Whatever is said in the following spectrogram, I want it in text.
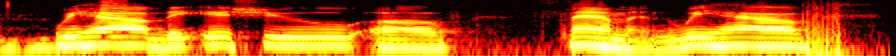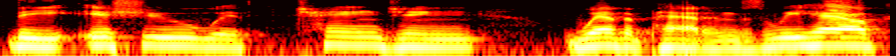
Mm-hmm. We have the issue of famine. We have the issue with changing weather patterns. We have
